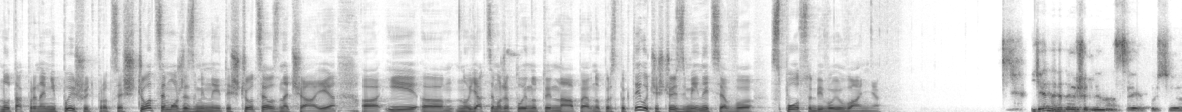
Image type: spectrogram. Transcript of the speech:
Ну так принаймні пишуть про це. Що це може змінити? Що це означає? І ну як це може вплинути на певну перспективу, чи щось зміниться в способі воювання? Я нагадаю, що для нас це якось е,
